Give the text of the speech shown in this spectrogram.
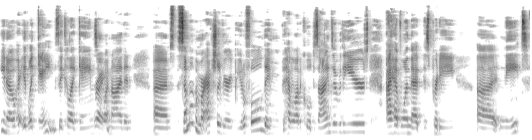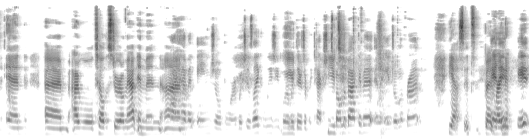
you know, it like games. They collect games Right. and whatnot. And um, some of them are actually very beautiful. They've had a lot of cool designs over the years. I have one that is pretty uh, neat, and um, I will tell the story on that. And then I um, have an angel board, which is like Ouija board, you- but there's a protection spell on the back of it and an angel in the front. yes, it's but and right it, it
